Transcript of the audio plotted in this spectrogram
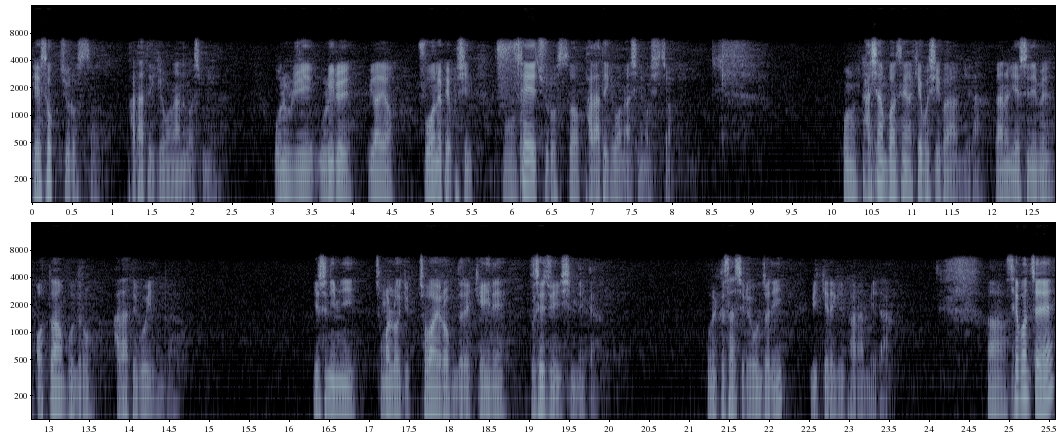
대속주로서 받아들이기 원하는 것입니다. 오늘 우리, 우리를 위하여 구원을 베푸신 구세주로서 받아들이기 원하시는 것이죠. 오늘 다시 한번 생각해 보시기 바랍니다. 나는 예수님을 어떠한 분으로 받아들이고 있는가? 예수님이 정말로 저와 여러분들의 개인의 구세주이십니까? 오늘 그 사실을 온전히 믿게 되길 바랍니다. 어, 세 번째,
